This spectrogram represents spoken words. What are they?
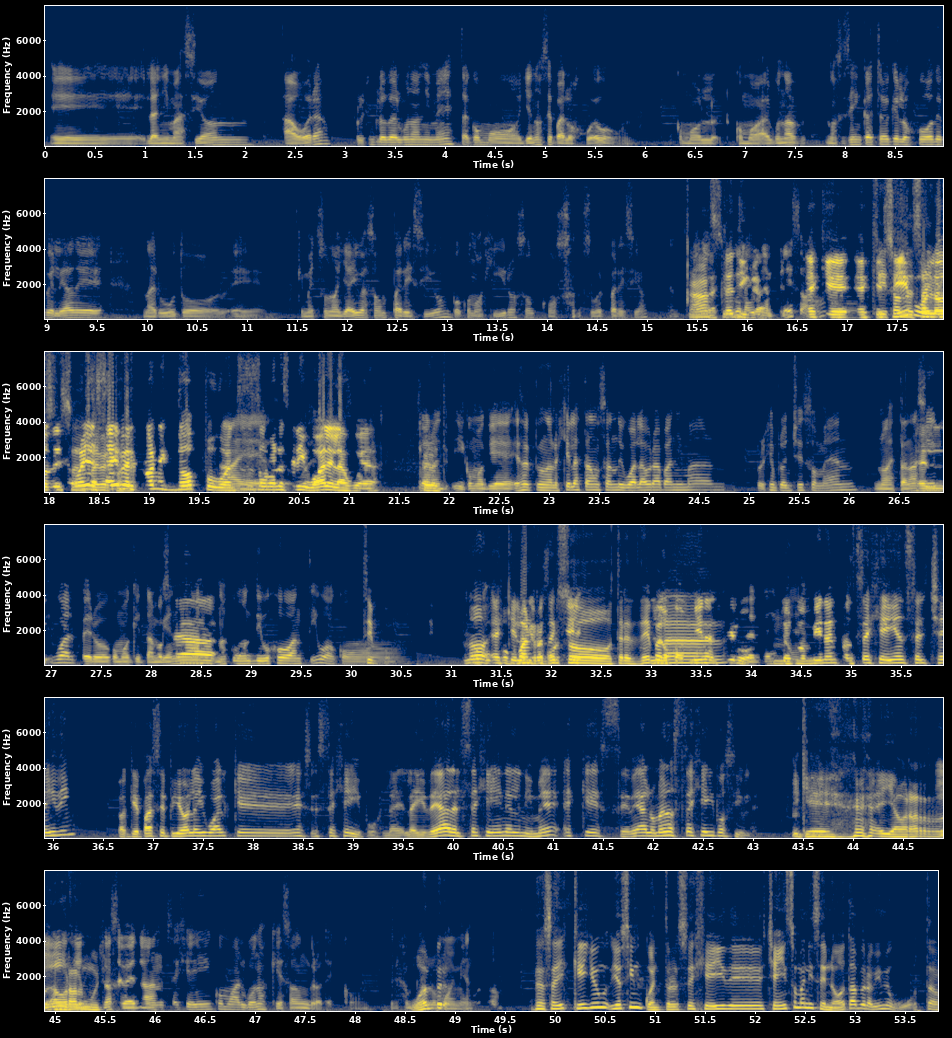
eh, la animación ahora, por ejemplo, de algún anime está como yéndose para los juegos. Como, lo- como algunas, no sé si han cachado que los juegos de pelea de Naruto, eh, Kimetsu no Yaiba son parecidos, un poco no giros, son como son súper parecidos. Ah, Entonces, que la Estética. empresa, Es ¿no? que, O- es que Sí, sí, son pues los de desarrolla Cyberconnect. CyberConnect 2, pues, Ah, entonces ya, son van a ser iguales las weas. Claro, Pero- y como que esa tecnología la están usando igual ahora para animar. Por ejemplo, en Chainsaw Man no están así El- igual, pero como que también sea- no, no es como un dibujo antiguo, como... Sí, po. No, Ocu- es que lo que pasa es que recursos 3D lo para... combinan, sí, po, 3D. lo combinan con CGI en cel shading para que pase piola igual que es CGI. Pues. La, la idea del CGI en el anime es que se vea lo menos CGI posible. Y que... y ahorrar, Y ahorrar no mucho. se ve tan CGI como algunos que son grotescos. Por ejemplo, Bueno, los pero- movimientos. Pero ¿sabéis qué? Yo, yo sí encuentro el CGI de Chainsaw Man y se nota, pero a mí me gusta.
